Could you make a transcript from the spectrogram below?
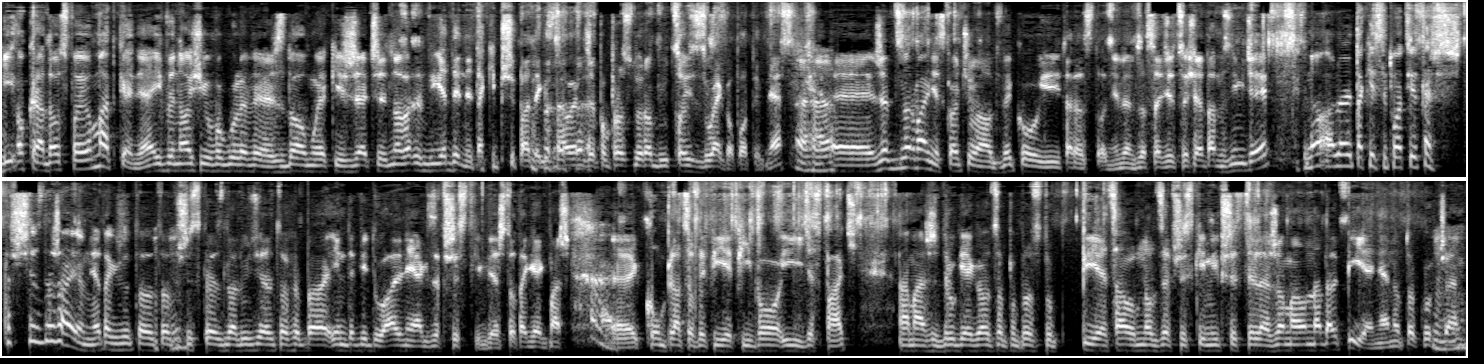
i okradał swoją matkę, nie? I wynosił w ogóle, wiesz, z domu jakieś rzeczy. No jedyny taki przypadek znałem, że po prostu robił coś złego po tym, nie? Aha. E, że normalnie skończył na odwyku i teraz to nie wiem w zasadzie, co się tam z nim dzieje. No ale takie sytuacje też, też się zdarzają, nie? Także to, to wszystko jest dla ludzi, ale to chyba indywidualnie jak ze wszystkim, wiesz, to tak jak masz e, kumpla, co wypije piwo i idzie spać, a masz drugiego, co po prostu pije całą noc ze wszystkimi, wszyscy leżą, a on nadal pije, nie? No to kurczę,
